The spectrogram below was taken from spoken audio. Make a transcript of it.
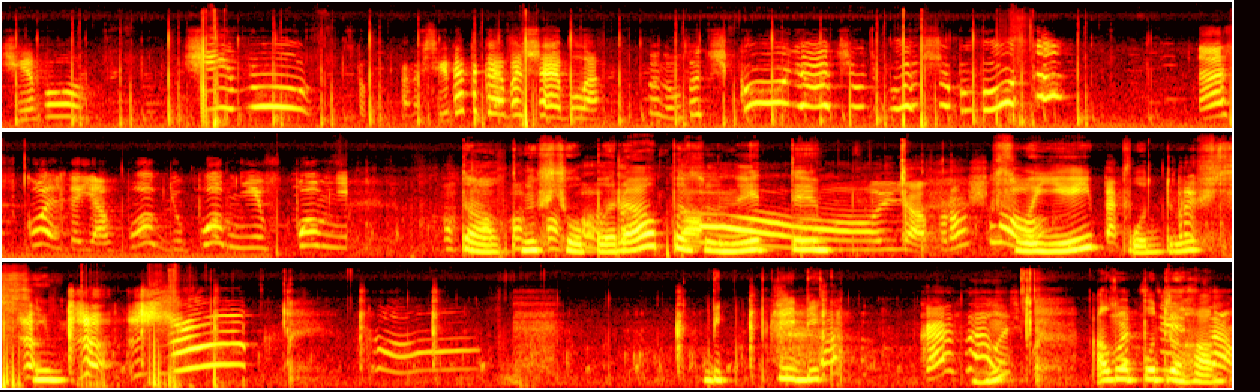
Чего? Чего? Стоп, она всегда такая большая была? Минуточку, я чуть больше. Помню, помни, помни. Так, ну що, пора позвонити своїй подружці. Ж- Бік-бік. Казалось, Алло, подруга.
